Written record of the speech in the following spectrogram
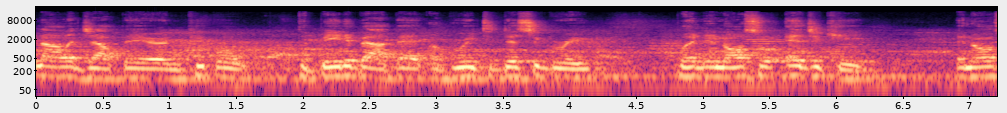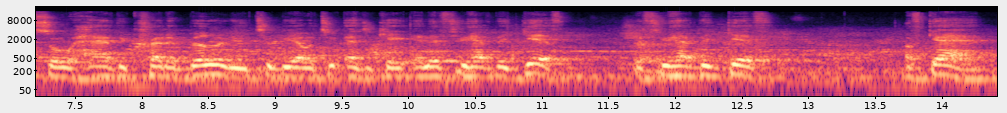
knowledge out there and people debate about that, agree to disagree, but then also educate and also have the credibility to be able to educate. And if you have the gift, if you have the gift of gab,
